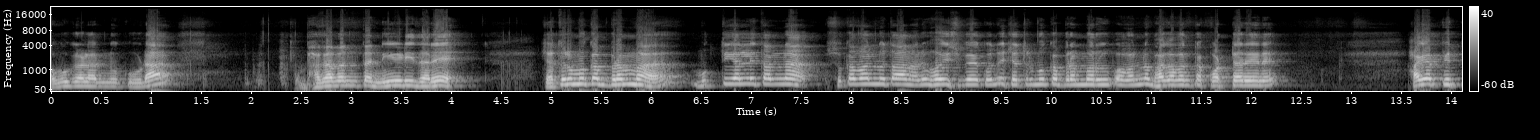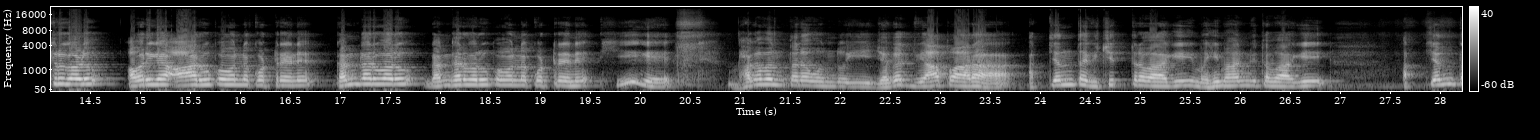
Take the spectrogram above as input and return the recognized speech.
ಅವುಗಳನ್ನು ಕೂಡ ಭಗವಂತ ನೀಡಿದರೆ. ಚತುರ್ಮುಖ ಬ್ರಹ್ಮ ಮುಕ್ತಿಯಲ್ಲಿ ತನ್ನ ಸುಖವನ್ನು ತಾನು ಅನುಭವಿಸಬೇಕು ಅಂದರೆ ಚತುರ್ಮುಖ ಬ್ರಹ್ಮ ರೂಪವನ್ನು ಭಗವಂತ ಕೊಟ್ಟರೇನೆ. ಹಾಗೆ ಪಿತೃಗಳು ಅವರಿಗೆ ಆ ರೂಪವನ್ನು ಕೊಟ್ಟರೇನೆ ಗಂಧರ್ವರು ಗಂಧರ್ವ ರೂಪವನ್ನು ಕೊಟ್ಟರೇನೆ ಹೀಗೆ ಭಗವಂತನ ಒಂದು ಈ ಜಗದ್ವ್ಯಾಪಾರ ಅತ್ಯಂತ ವಿಚಿತ್ರವಾಗಿ, ಮಹಿಮಾನ್ವಿತವಾಗಿ, ಅತ್ಯಂತ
